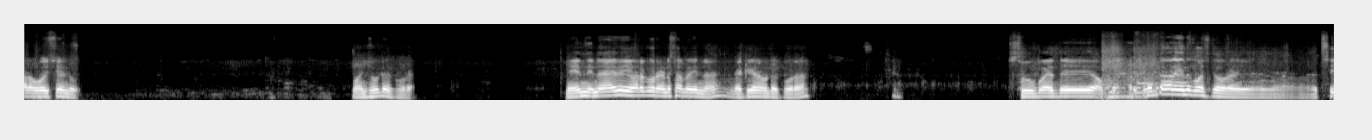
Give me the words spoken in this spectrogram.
అర పోసిండు. మంచిగా ఉంటుంది కూర. నేను తినేది వరకు రెండు సార్లు తిన్నా. గట్టిగానే ఉంటుంది కూర. సూప్ అయితే ఎందుకు వచ్చినావు వచ్చి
